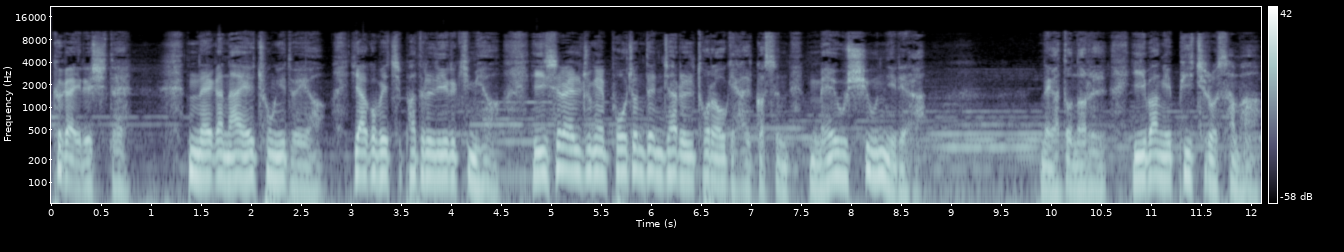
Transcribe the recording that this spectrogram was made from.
그가 이르시되 내가 나의 종이 되어 야곱의 지파들을 일으키며 이스라엘 중에 보존된 자를 돌아오게 할 것은 매우 쉬운 일이라. 내가 또 너를 이방의 빛으로 삼아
